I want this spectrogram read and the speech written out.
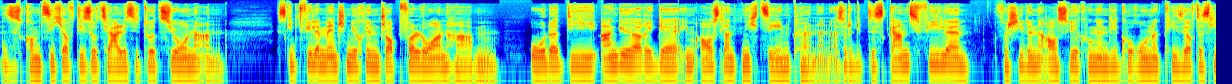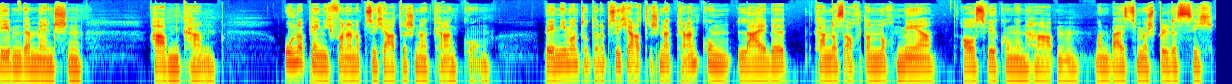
Also es kommt sicher auf die soziale Situation an. Es gibt viele Menschen, die auch ihren Job verloren haben oder die Angehörige im Ausland nicht sehen können. Also da gibt es ganz viele verschiedene Auswirkungen, die Corona-Krise auf das Leben der Menschen haben kann, unabhängig von einer psychiatrischen Erkrankung. Wenn jemand unter einer psychiatrischen Erkrankung leidet, kann das auch dann noch mehr Auswirkungen haben. Man weiß zum Beispiel, dass sich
